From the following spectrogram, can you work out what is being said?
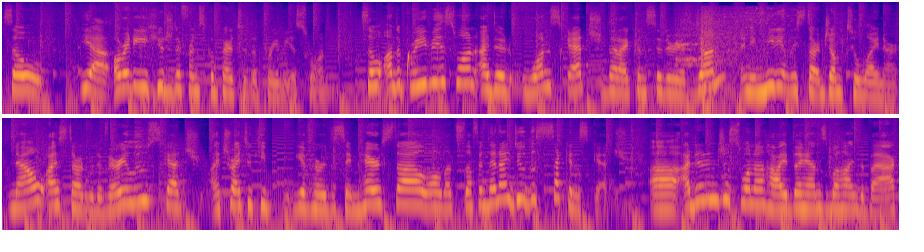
So yeah, already a huge difference compared to the previous one. So on the previous one, I did one sketch that I consider it done and immediately start jump to line art. Now I start with a very loose sketch. I try to keep give her the same hairstyle, all that stuff, and then I do the second sketch. Uh, I didn't just want to hide the hands behind the back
